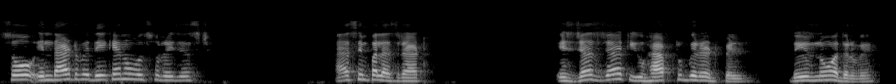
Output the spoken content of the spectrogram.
So in that way they can also resist. As simple as that. It's just that you have to be red pilled there is no other way.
